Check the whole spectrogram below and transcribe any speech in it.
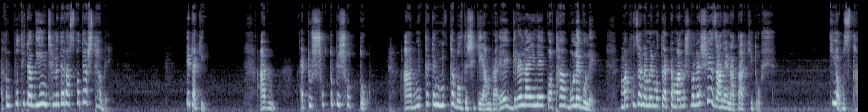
এখন প্রতিটা দিন ছেলেদের রাজপথে আসতে হবে। এটা কি? আর একটু সত্যকে সত্য, আর মিথ্যাকে মিথ্যা বলতে শিখি আমরা। এই গ্রে লাইনে কথা বলে বলে, মাহফুজা নামের মতো একটা মানুষ বলে সে জানে না তার কি দোষ। কি অবস্থা?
